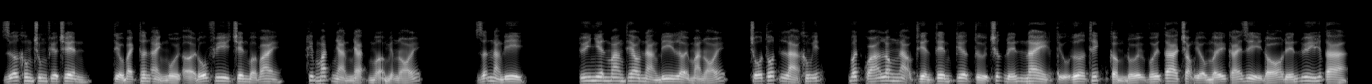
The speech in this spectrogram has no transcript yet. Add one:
giữa không trung phía trên tiểu bạch thân ảnh ngồi ở đỗ phi trên bờ vai híp mắt nhàn nhạt mở miệng nói, dẫn nàng đi. Tuy nhiên mang theo nàng đi lời mà nói, chỗ tốt là không ít, bất quá long ngạo thiên tên kia từ trước đến nay tiểu ưa thích cầm đối với ta trọng yếu mấy cái gì đó đến uy hiếp ta,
